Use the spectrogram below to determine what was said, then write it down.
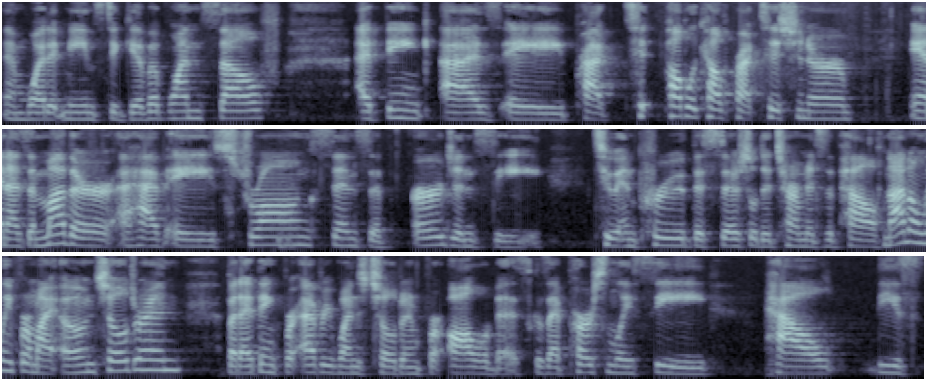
and what it means to give of oneself. I think as a practi- public health practitioner and as a mother, I have a strong sense of urgency to improve the social determinants of health, not only for my own children, but I think for everyone's children, for all of us, because I personally see how these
